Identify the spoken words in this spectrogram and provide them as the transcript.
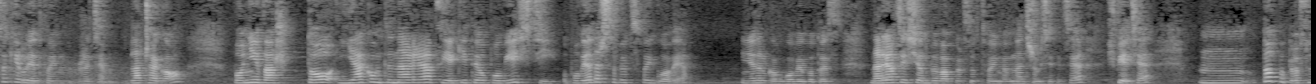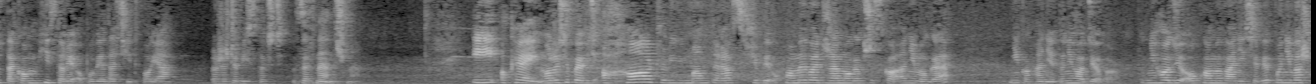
co kieruje Twoim życiem. Dlaczego? Ponieważ to, jaką Ty narrację, jakie Ty opowieści opowiadasz sobie w swojej głowie, i nie tylko w głowie, bo to jest, narracja się odbywa po prostu w Twoim wewnętrznym świecie, świecie mm, to po prostu taką historię opowiada Ci Twoja rzeczywistość zewnętrzna. I okej, może się pojawić, aha, czyli mam teraz siebie okłamywać, że mogę wszystko, a nie mogę. Nie, kochanie, to nie chodzi o to. To nie chodzi o okłamywanie siebie, ponieważ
